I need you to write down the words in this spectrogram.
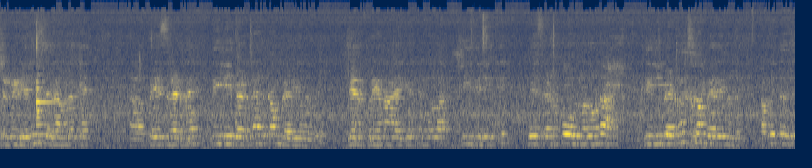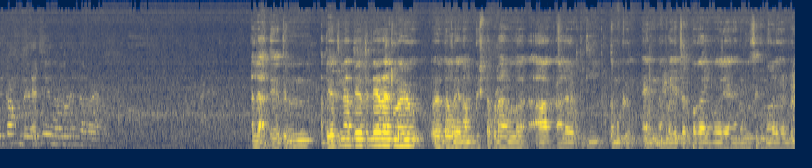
സോഷ്യൽ മീഡിയയിൽ ഇൻസ്റ്റാഗ്രാമിലൊക്കെ പേഴ്സണേട്ടനെ ദിലീപേട്ടനെ അത് കമ്പയർ ചെയ്യുന്നത്. ജനപ്രിയ നായകൻ എന്നുള്ള രീതിയിലേക്ക് പേഴ്സണേട്ടൻ പോകുന്നത് കൊണ്ടാണ് ദിലീപേട്ടനെ കമ്പയർ ചെയ്യുന്നത്. അപ്പൊ ഇത്തരത്തിൽ കമ്പയർ ചെയ്യുന്നവരോട് എന്താ പറയാനുള്ളത്? അല്ല അദ്ദേഹത്തിന് അദ്ദേഹത്തിന് അദ്ദേഹത്തിന്റെതായിട്ടുള്ളൊരു എന്താ പറയുക നമുക്ക് ഇഷ്ടപ്പെടാനുള്ള ആ കാലഘട്ടത്തിൽ നമുക്ക് നമ്മളെ ചെറുപ്പകാലം മുതലേ അങ്ങനെയുള്ള സിനിമകൾ കണ്ട്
